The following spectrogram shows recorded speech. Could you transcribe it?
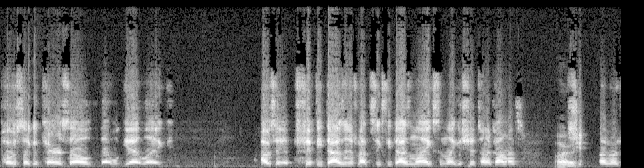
post like a carousel that will get like I would say fifty thousand, if not sixty thousand likes, and like a shit ton of comments. all right, Shit, I don't. I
